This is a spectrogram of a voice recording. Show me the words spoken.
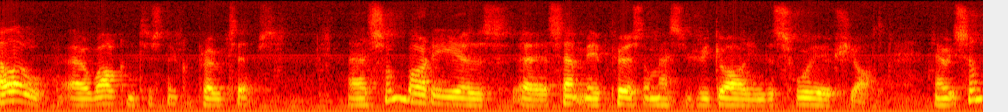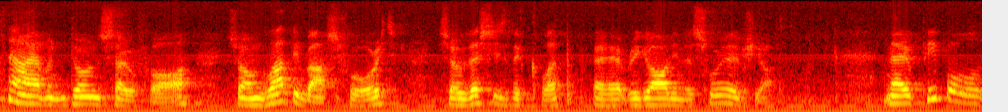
Hello, uh, welcome to Snooker Pro Tips. Uh, somebody has uh, sent me a personal message regarding the swerve shot. Now it's something I haven't done so far, so I'm glad they've asked for it. So this is the clip uh, regarding the swerve shot. Now people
